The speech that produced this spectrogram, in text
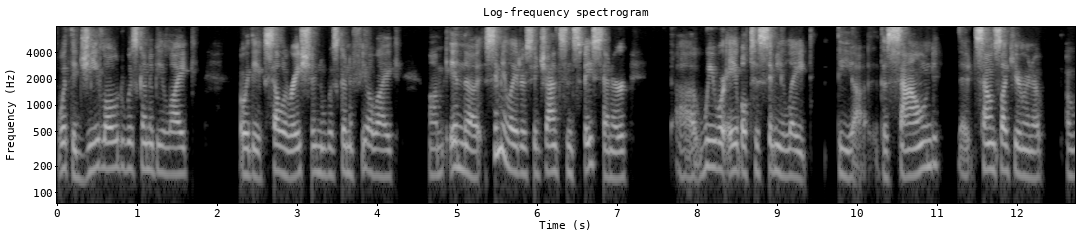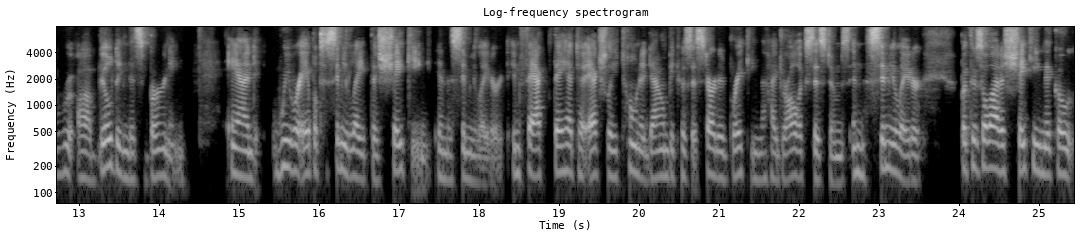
what the G load was going to be like, or the acceleration was going to feel like. Um, in the simulators at Johnson Space Center, uh, we were able to simulate the uh, the sound. It sounds like you're in a, a, a, uh, building that's burning, and we were able to simulate the shaking in the simulator. In fact, they had to actually tone it down because it started breaking the hydraulic systems in the simulator. But there's a lot of shaking that go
